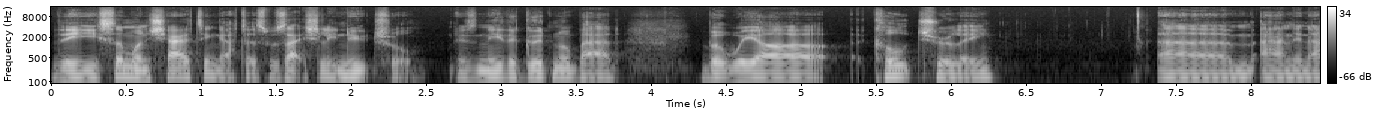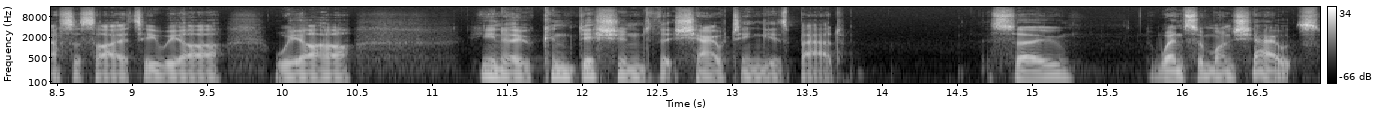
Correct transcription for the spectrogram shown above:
The someone shouting at us was actually neutral. It was neither good nor bad, but we are culturally um, and in our society we are we are you know conditioned that shouting is bad. So when someone shouts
